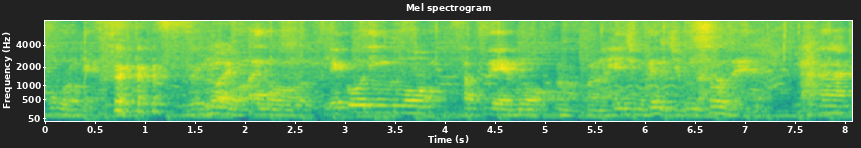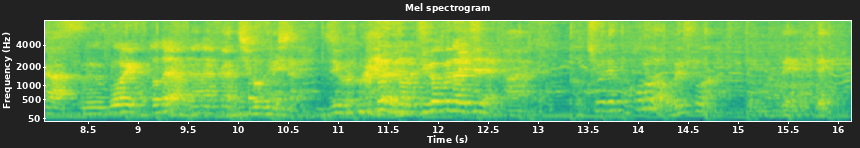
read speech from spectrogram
ょ？ほぼロケです。すごい。あのレコーディングも撮影も、うん。あの編集も全部自分だったのでなかなかすごいことだよなかなか地獄でしたね。地獄の地獄の1年。はい。途中で心が折れそうだなと思ってで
